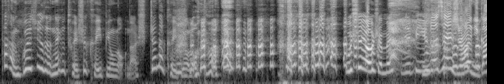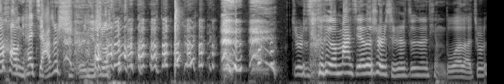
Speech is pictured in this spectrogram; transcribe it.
他很规矩的那个腿是可以并拢的，是真的可以并拢的。不是有什么疾病你，说这时候你刚好你还夹着屎，你说，就是这个骂街的事儿，其实真的挺多的，就是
